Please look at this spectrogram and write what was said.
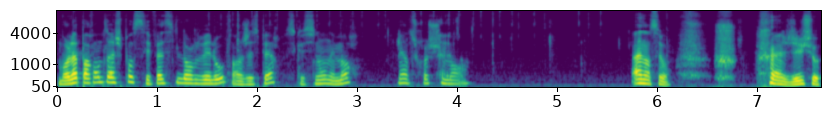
Bon, là, par contre, là, je pense que c'est facile d'enlever l'eau. Enfin, j'espère, parce que sinon, on est mort. Merde, je crois que je suis mort. hein. Ah non, c'est bon. j'ai eu chaud.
